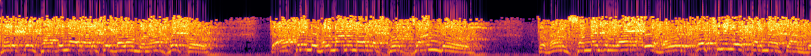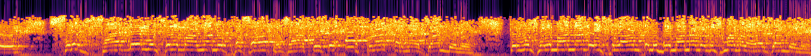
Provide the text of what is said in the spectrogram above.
پھر کے سارے رل کے بڑا منافق ہو۔ تو اپنے مسلمانوں رکھو جنگ۔ تو ہوں سمجھ لے یہ ہو کچھ نہیں وہ کرنا چاہتے صرف سارے مسلمانوں فسا فسا کے اپنا کرنا چاہتے ہیں تو مسلمانوں نے اسلام کے مسلمانوں کا دشمن بنانا چاہتے ہیں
